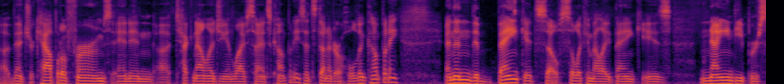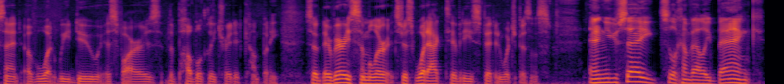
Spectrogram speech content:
uh, venture capital firms and in uh, technology and life science companies. That's done at our holding company. And then the bank itself, Silicon Valley Bank, is 90% of what we do as far as the publicly traded company. So they're very similar. It's just what activities fit in which business. And you say Silicon Valley Bank,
